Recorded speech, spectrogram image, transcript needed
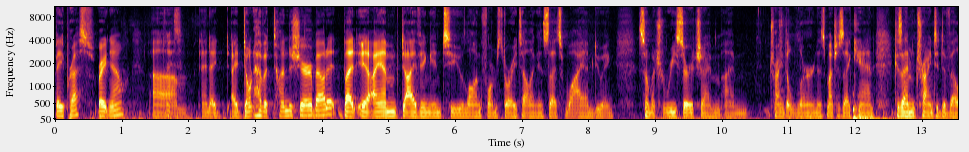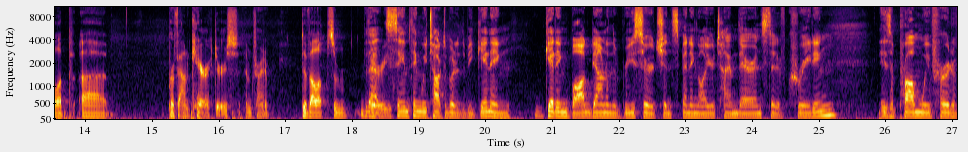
Bay Press right now. Um, nice. And I, I don't have a ton to share about it, but it, I am diving into long form storytelling, and so that's why I'm doing so much research. I'm I'm trying to learn as much as I can because I'm trying to develop uh, profound characters. I'm trying to develop some but very that same thing we talked about at the beginning. Getting bogged down in the research and spending all your time there instead of creating is a problem we've heard of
